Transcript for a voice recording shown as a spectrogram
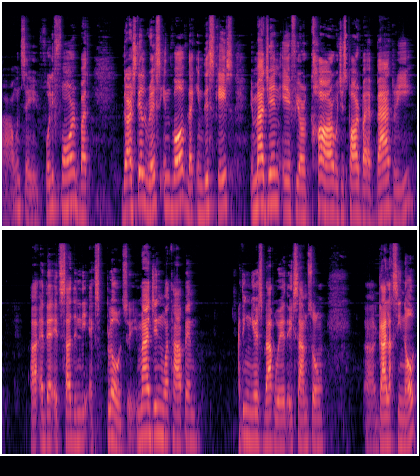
uh, I wouldn't say fully formed, but there are still risks involved. Like in this case, imagine if your car, which is powered by a battery, uh, and then it suddenly explodes. So imagine what happened, I think years back with a Samsung uh, Galaxy Note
